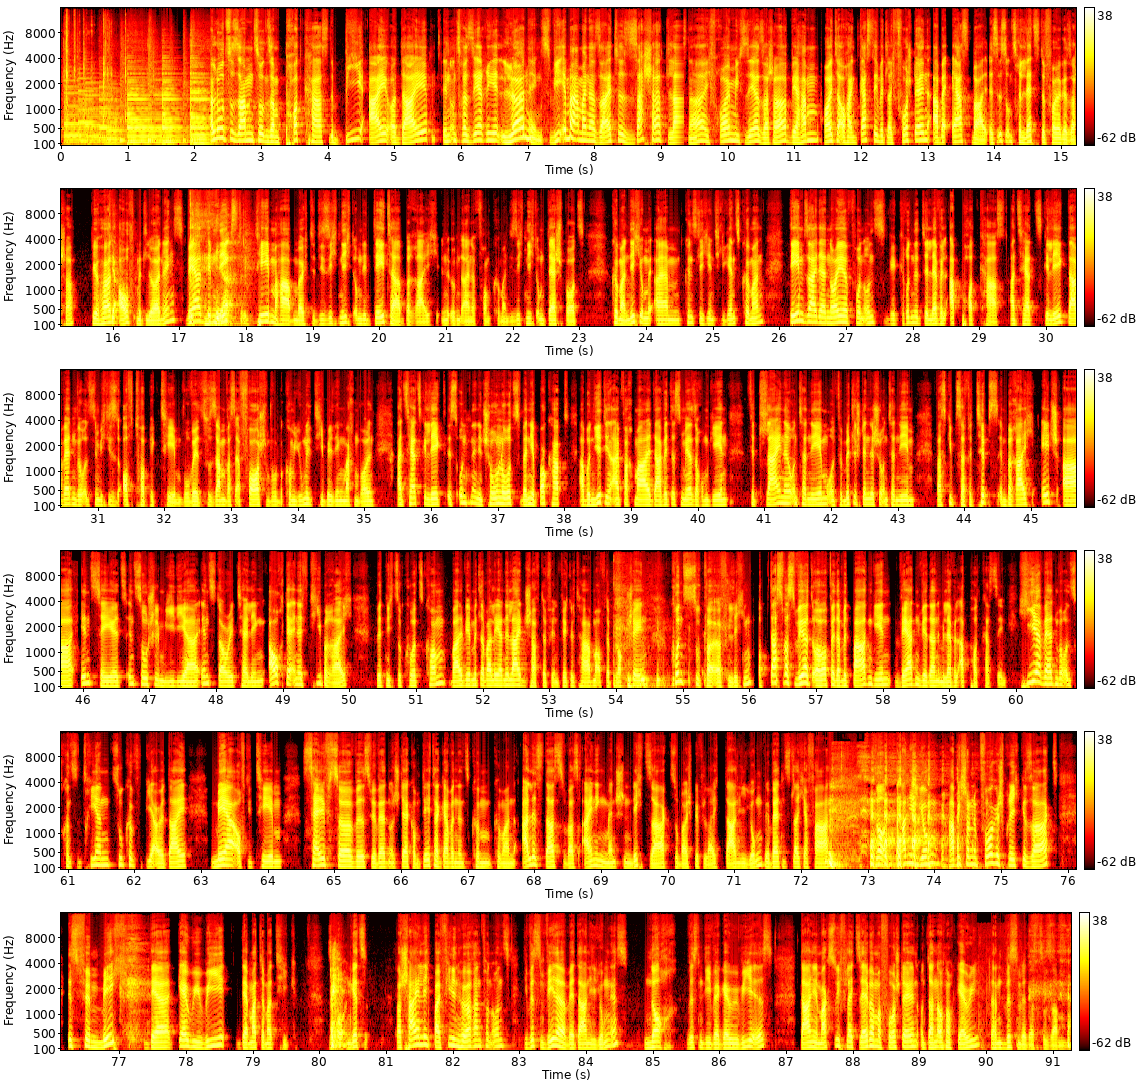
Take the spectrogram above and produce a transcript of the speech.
Hallo zusammen zu unserem Podcast BI or Die in unserer Serie Learnings. Wie immer an meiner Seite Sascha Dlassner. Ich freue mich sehr, Sascha. Wir haben heute auch einen Gast, den wir gleich vorstellen, aber erstmal, es ist unsere letzte Folge, Sascha. Wir hören ja. auf mit Learnings. Wer demnächst ja. Themen haben möchte, die sich nicht um den Data-Bereich in irgendeiner Form kümmern, die sich nicht um Dashboards kümmern, nicht um ähm, künstliche Intelligenz kümmern, dem sei der neue von uns gegründete Level Up Podcast ans Herz gelegt. Da werden wir uns nämlich diese Off-Topic-Themen, wo wir zusammen was erforschen, wo wir Community-Building machen wollen, ans Herz gelegt. Ist unten in den Show Notes. Wenn ihr Bock habt, abonniert ihn einfach mal. Da wird es mehr darum gehen, für kleine Unternehmen und für mittelständische Unternehmen, was gibt es da für Tipps im Bereich HR? HR, in Sales, in Social Media, in Storytelling. Auch der NFT-Bereich wird nicht zu kurz kommen, weil wir mittlerweile ja eine Leidenschaft dafür entwickelt haben, auf der Blockchain Kunst zu veröffentlichen. Ob das was wird oder ob wir damit baden gehen, werden wir dann im Level Up Podcast sehen. Hier werden wir uns konzentrieren, zukünftig BRDI, mehr auf die Themen Self-Service. Wir werden uns stärker um Data Governance küm kümmern. Alles das, was einigen Menschen nicht sagt, zum Beispiel vielleicht Daniel Jung. Wir werden es gleich erfahren. so, Daniel Jung, habe ich schon im Vorgespräch gesagt, ist für mich der Gary Wee der Mathematik. So, und jetzt wahrscheinlich bei vielen Hörern von uns, die wissen weder, wer Daniel Jung ist, noch wissen die, wer Gary Vee ist. Daniel, magst du dich vielleicht selber mal vorstellen und dann auch noch Gary? Dann wissen wir das zusammen.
